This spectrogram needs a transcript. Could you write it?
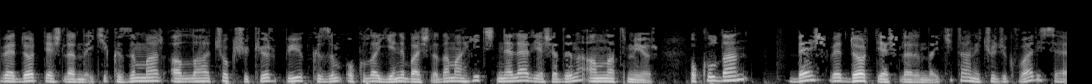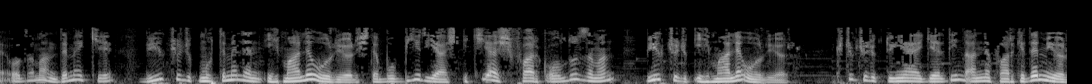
ve 4 yaşlarında iki kızım var. Allah'a çok şükür büyük kızım okula yeni başladı ama hiç neler yaşadığını anlatmıyor. Okuldan 5 ve 4 yaşlarında iki tane çocuk var ise o zaman demek ki büyük çocuk muhtemelen ihmale uğruyor. İşte bu 1 yaş 2 yaş fark olduğu zaman büyük çocuk ihmale uğruyor. Küçük çocuk dünyaya geldiğinde anne fark edemiyor.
